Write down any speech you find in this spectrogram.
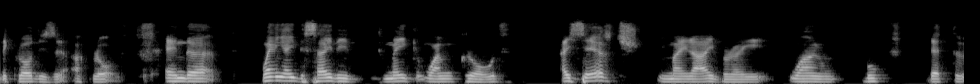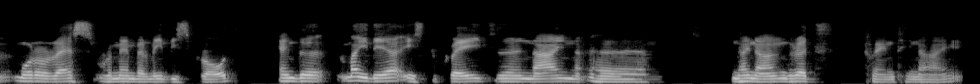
the cloth is a cloth. And uh, when I decided to make one cloth, I searched in my library one book that uh, more or less remember me this cloth. And uh, my idea is to create uh, nine, uh, 929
